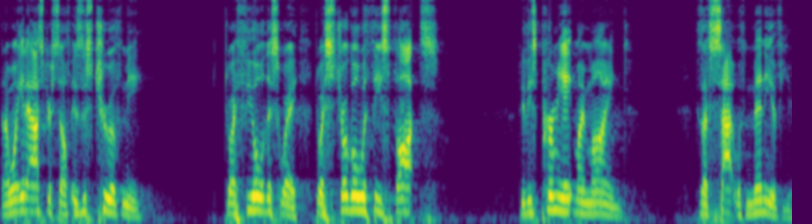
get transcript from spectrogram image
And I want you to ask yourself, is this true of me? Do I feel this way? Do I struggle with these thoughts? Do these permeate my mind? Because I've sat with many of you,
